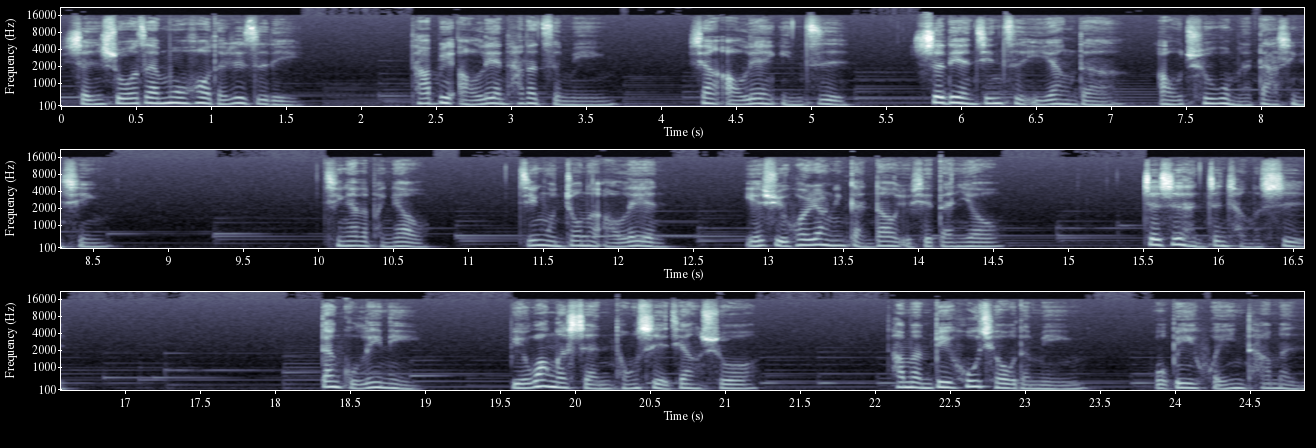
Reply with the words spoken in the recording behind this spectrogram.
神说，在幕后的日子里，他必熬炼他的子民，像熬炼银子、试炼金子一样的熬出我们的大信心。亲爱的朋友，经文中的熬炼，也许会让你感到有些担忧，这是很正常的事。但鼓励你，别忘了神，同时也这样说。他们必呼求我的名，我必回应他们。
